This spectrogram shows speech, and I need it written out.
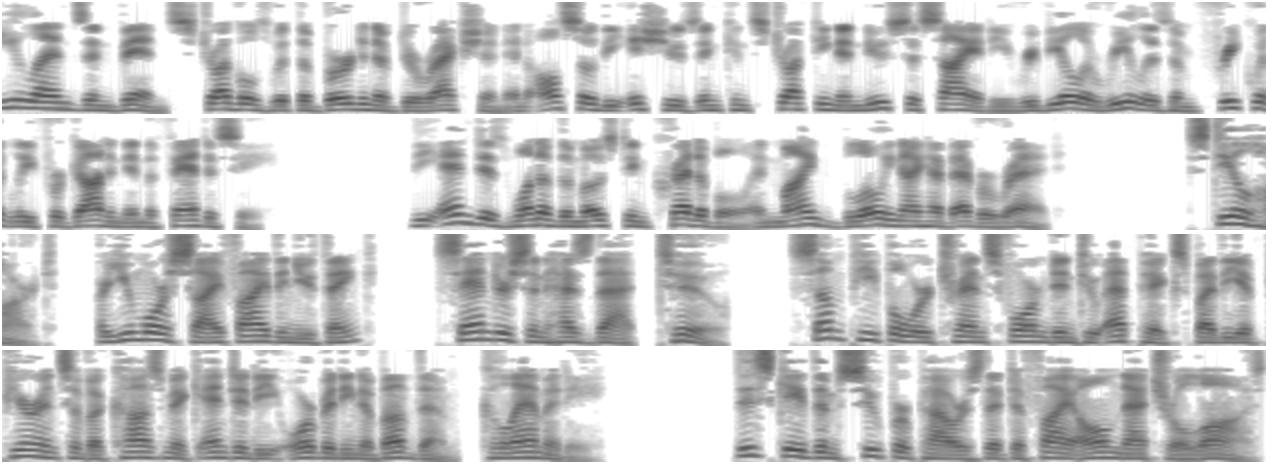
Elends and Vin's struggles with the burden of direction and also the issues in constructing a new society reveal a realism frequently forgotten in the fantasy. The end is one of the most incredible and mind-blowing I have ever read. Steelheart. Are you more sci-fi than you think? Sanderson has that, too. Some people were transformed into epics by the appearance of a cosmic entity orbiting above them, Calamity. This gave them superpowers that defy all natural laws.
